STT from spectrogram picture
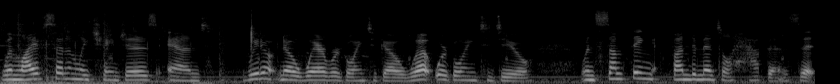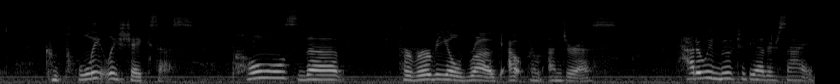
When life suddenly changes and we don't know where we're going to go, what we're going to do, when something fundamental happens that completely shakes us, pulls the proverbial rug out from under us, how do we move to the other side?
